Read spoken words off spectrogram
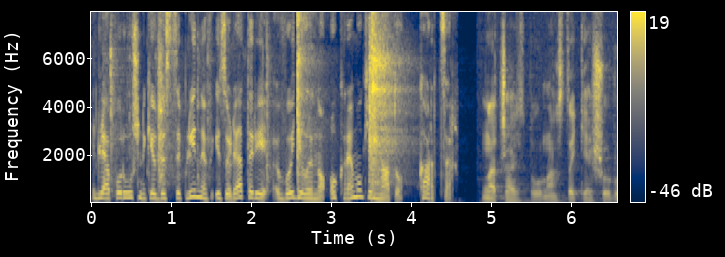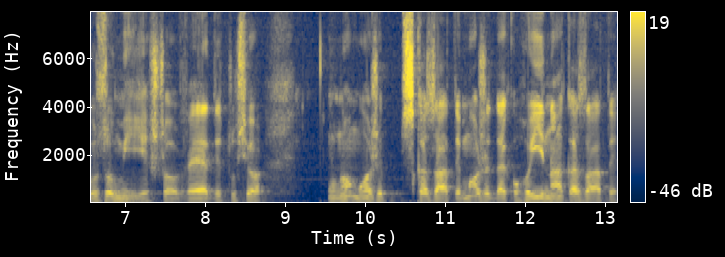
Для порушників дисципліни в ізоляторі виділено окрему кімнату карцер. Начальство у нас таке, що розуміє, що веде то все. Воно може сказати, може декого і наказати,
